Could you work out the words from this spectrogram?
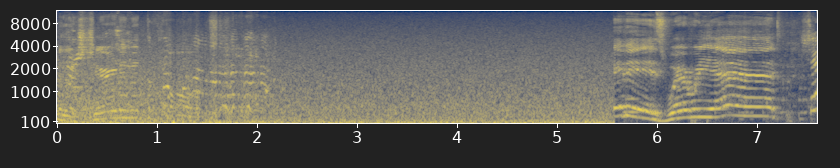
going to the Sheraton at the Falls. It is. Where we at? Sheraton!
